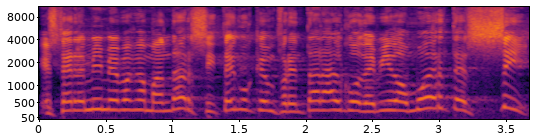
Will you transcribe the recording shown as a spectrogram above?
Esther a mí me van a mandar si tengo que enfrentar algo de vida o muerte, sí.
